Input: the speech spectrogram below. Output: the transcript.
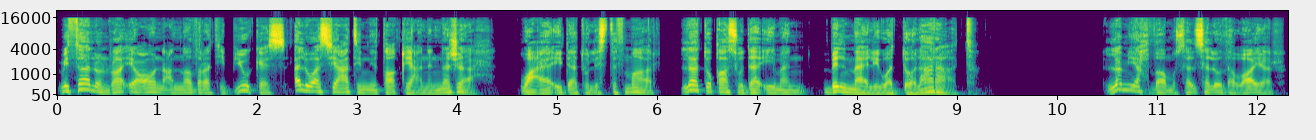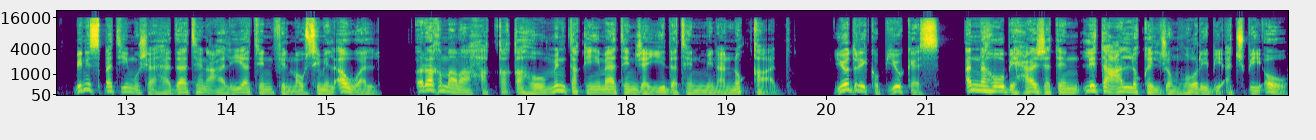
مثال رائع عن نظرة بيوكس الواسعة النطاق عن النجاح. وعائدات الاستثمار لا تقاس دائما بالمال والدولارات. لم يحظى مسلسل The Wire بنسبة مشاهدات عالية في الموسم الأول رغم ما حققه من تقييمات جيدة من النقاد. يدرك بيوكس أنه بحاجة لتعلق الجمهور ب HBO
